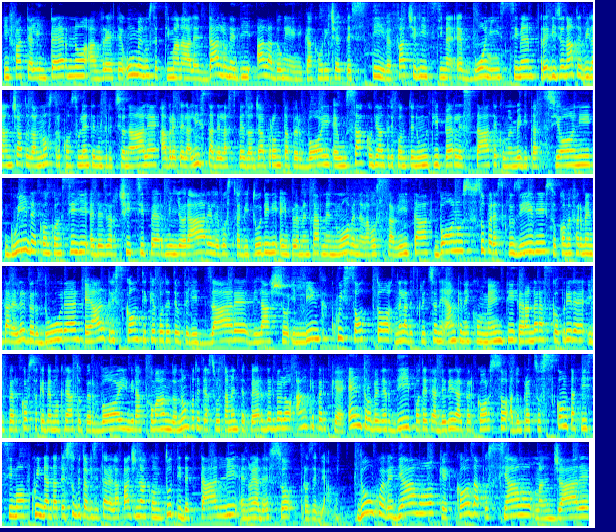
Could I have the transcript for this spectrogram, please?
Infatti all'interno avrete un menù settimanale da lunedì alla domenica con ricette estive, facilissime e buonissime, revisionato e bilanciato dal nostro consulente nutrizionale, avrete la lista della spesa già pronta per voi e un sacco di altri contenuti per l'estate come meditazioni, guide con consigli ed esercizi per migliorare le vostre abitudini e implementarne nuove nella vostra vita, bonus super esclusivi su come fermentare le verdure e altri sconti che potete utilizzare. Vi lascio il link qui sotto nella descrizione e anche nei commenti per andare a scoprire il percorso che abbiamo creato per voi voi, mi raccomando non potete assolutamente perdervelo anche perché entro venerdì potete aderire al percorso ad un prezzo scontatissimo, quindi andate subito a visitare la pagina con tutti i dettagli e noi adesso proseguiamo. Dunque vediamo che cosa possiamo mangiare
